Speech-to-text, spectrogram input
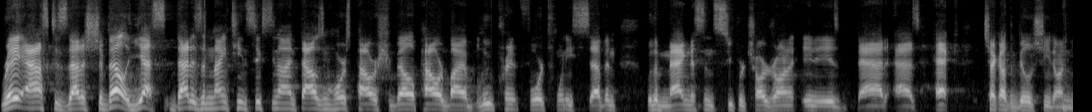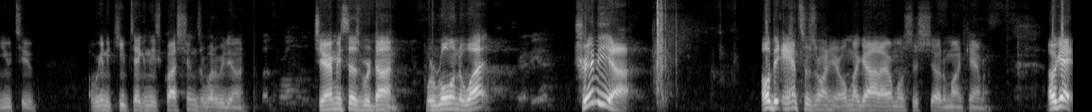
Ray asks, is that a Chevelle? Yes, that is a 1969,000 horsepower Chevelle powered by a Blueprint 427 with a Magnuson supercharger on it. It is bad as heck. Check out the build sheet on YouTube. Are we going to keep taking these questions or what are we doing? Jeremy says we're done. We're rolling to what? Trivia. Trivia. Oh, the answers are on here. Oh my God, I almost just showed them on camera. Okay,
